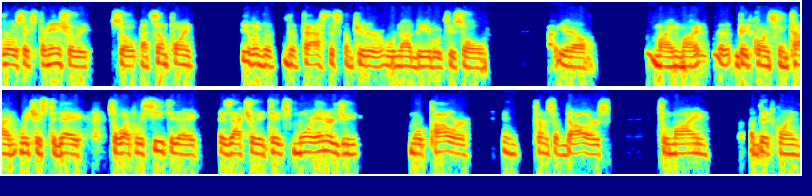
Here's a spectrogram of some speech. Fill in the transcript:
grows exponentially. So at some point, even the, the fastest computer would not be able to solve, uh, you know, mine, mine uh, bitcoins in time, which is today. So what we see today is actually takes more energy, more power in terms of dollars to mine a bitcoin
